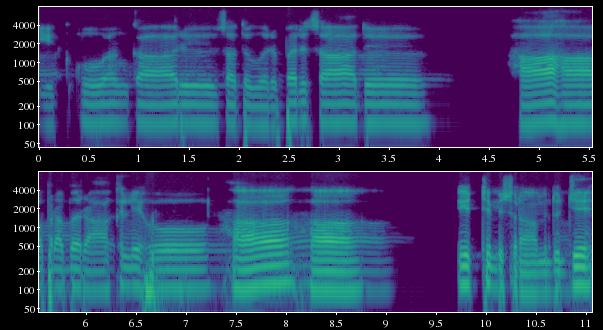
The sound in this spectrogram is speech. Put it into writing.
ਇੱਕ ਓੰਕਾਰ ਸਤਿਗੁਰ ਪ੍ਰਸਾਦ। ਹਾ ਹਾ ਪ੍ਰਭ ਰਾਖ ਲਿਹੋ। ਹਾ ਹਾ ਇੱਥੇ ਵਿਸਰਾਮ ਦੂਜੇ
